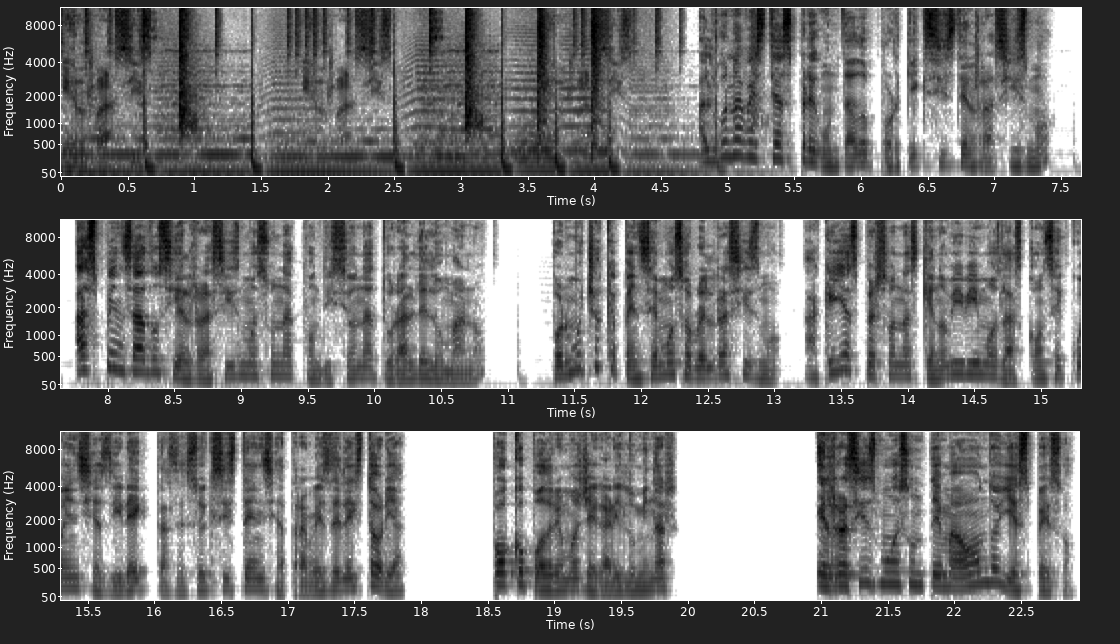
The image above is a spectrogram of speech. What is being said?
El racismo. ¿Alguna vez te has preguntado por qué existe el racismo? ¿Has pensado si el racismo es una condición natural del humano? Por mucho que pensemos sobre el racismo, aquellas personas que no vivimos las consecuencias directas de su existencia a través de la historia, poco podremos llegar a iluminar. El racismo es un tema hondo y espeso.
